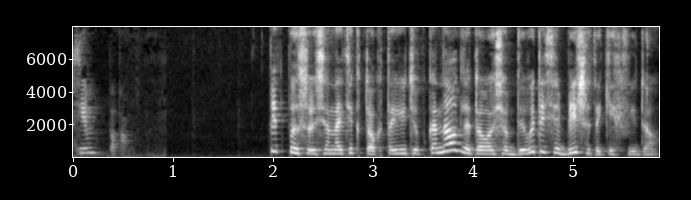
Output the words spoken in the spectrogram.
всім па-па! Підписуйся на TikTok та YouTube канал для того, щоб дивитися більше таких відео.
